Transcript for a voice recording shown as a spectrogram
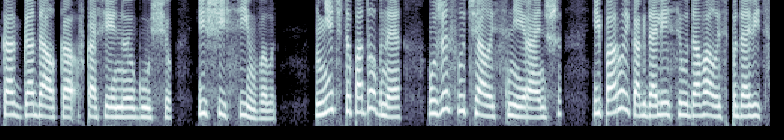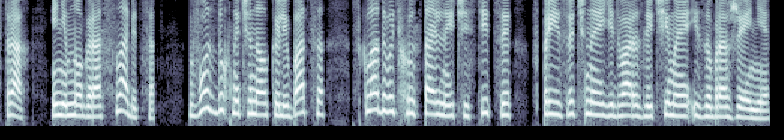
как гадалка в кофейную гущу, ищи символы. Нечто подобное уже случалось с ней раньше, и порой, когда Лесе удавалось подавить страх и немного расслабиться, воздух начинал колебаться, складывать хрустальные частицы в призрачное, едва различимое изображение.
